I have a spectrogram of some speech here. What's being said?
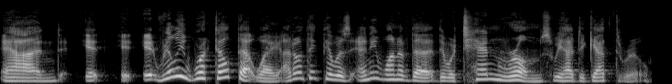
And it, it, it really worked out that way. I don't think there was any one of the, there were 10 rooms we had to get through.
